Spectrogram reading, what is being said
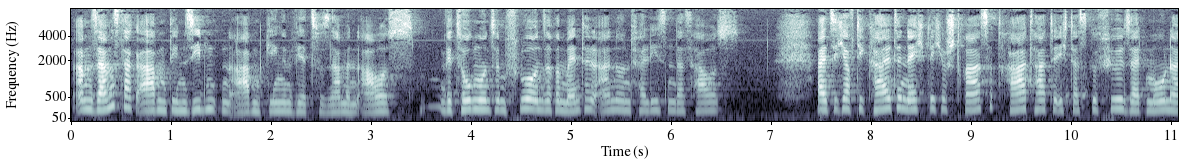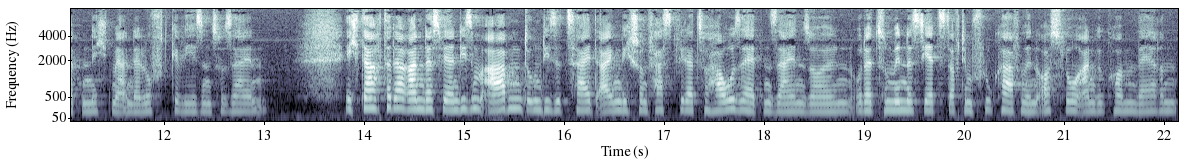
Am Samstagabend, dem siebenten Abend, gingen wir zusammen aus. Wir zogen uns im Flur unsere Mäntel an und verließen das Haus. Als ich auf die kalte nächtliche Straße trat, hatte ich das Gefühl, seit Monaten nicht mehr an der Luft gewesen zu sein. Ich dachte daran, dass wir an diesem Abend um diese Zeit eigentlich schon fast wieder zu Hause hätten sein sollen oder zumindest jetzt auf dem Flughafen in Oslo angekommen wären.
